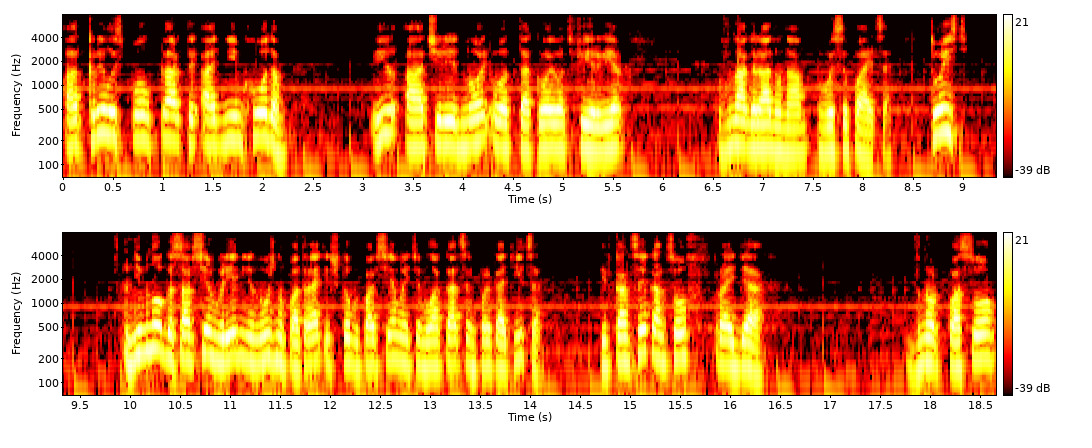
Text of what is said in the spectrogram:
открылась пол карты одним ходом. И очередной вот такой вот фейерверк в награду нам высыпается. То есть немного совсем времени нужно потратить, чтобы по всем этим локациям прокатиться. И в конце концов, пройдя в Норд-Пасо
